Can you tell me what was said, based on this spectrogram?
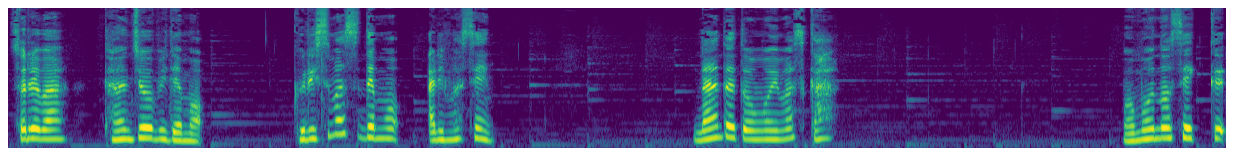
それは誕生日でもクリスマスでもありません。何だと思いますか？桃の節句。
